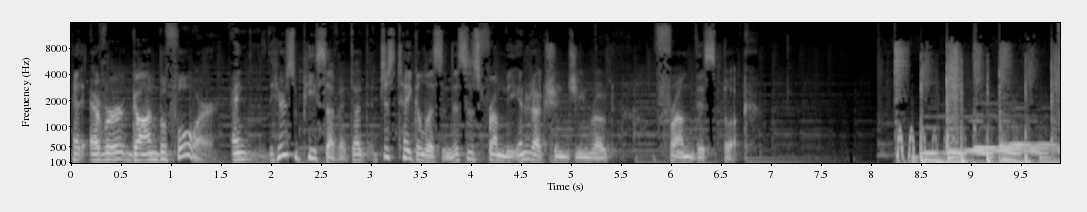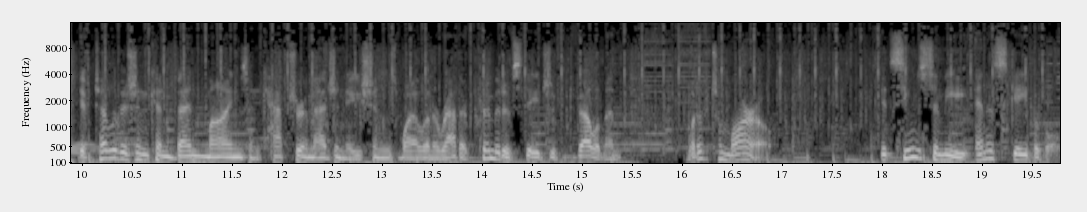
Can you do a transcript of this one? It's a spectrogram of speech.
had ever gone before. And here's a piece of it. Uh, just take a listen. This is from the introduction Gene wrote from this book. If television can bend minds and capture imaginations while in a rather primitive stage of development, what of tomorrow? It seems to me inescapable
